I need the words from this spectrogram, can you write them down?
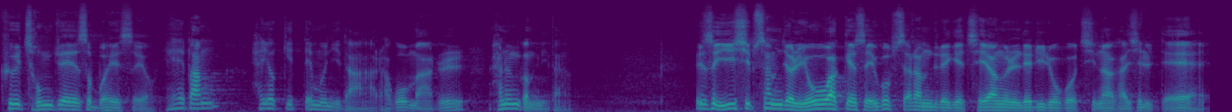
그 정죄에서 뭐 했어요? 해방하였기 때문이다라고 말을 하는 겁니다. 그래서 23절 여호와께서 애굽 사람들에게 재앙을 내리려고 지나가실 때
